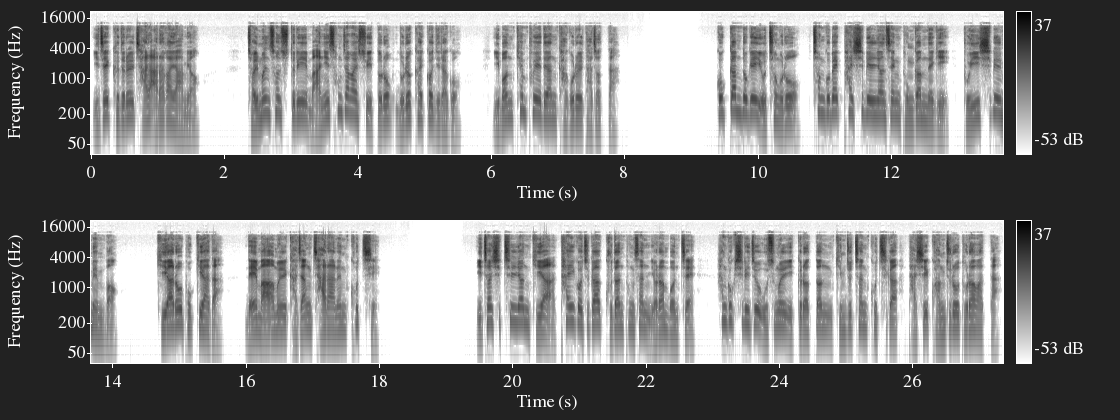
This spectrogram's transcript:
이제 그들을 잘 알아가야 하며 젊은 선수들이 많이 성장할 수 있도록 노력할 것이라고 이번 캠프에 대한 각오를 다졌다. 꽃 감독의 요청으로 1981년생 동갑내기 V11 멤버 기아로 복귀하다 내 마음을 가장 잘 아는 코치 2017년 기아 타이거즈가 구단 통산 11번째 한국 시리즈 우승을 이끌었던 김주찬 코치가 다시 광주로 돌아왔다.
